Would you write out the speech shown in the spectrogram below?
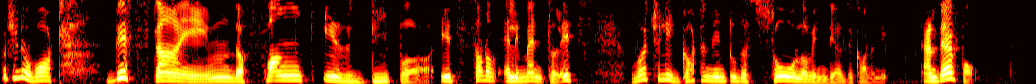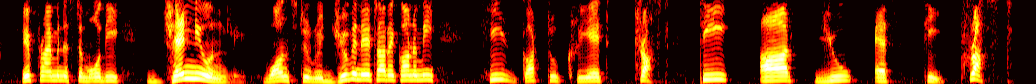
But you know what? This time the funk is deeper. It's sort of elemental. It's virtually gotten into the soul of India's economy. And therefore, if Prime Minister Modi genuinely wants to rejuvenate our economy, he's got to create trust. T R U S T. Trust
